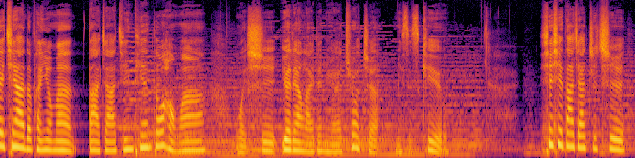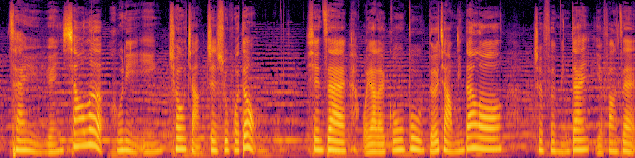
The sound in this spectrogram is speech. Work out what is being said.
各位亲爱的朋友们，大家今天都好吗？我是月亮来的女儿作者 Mrs. Q。谢谢大家支持参与元宵乐虎你赢抽奖证书活动。现在我要来公布得奖名单喽，这份名单也放在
